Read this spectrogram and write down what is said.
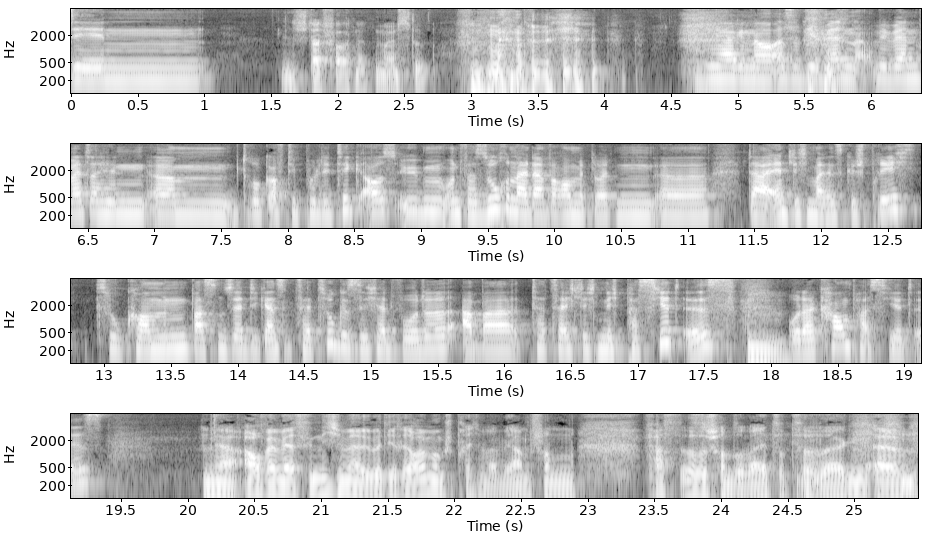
den den Stadtverordneten meinst du? Ja, genau. Also wir werden, wir werden weiterhin ähm, Druck auf die Politik ausüben und versuchen halt einfach auch mit Leuten äh, da endlich mal ins Gespräch zu kommen, was uns ja die ganze Zeit zugesichert wurde, aber tatsächlich nicht passiert ist mhm. oder kaum passiert ist. Ja, auch wenn wir jetzt nicht mehr über die Räumung sprechen, weil wir haben schon, fast ist es schon soweit sozusagen. Mhm. Ähm,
